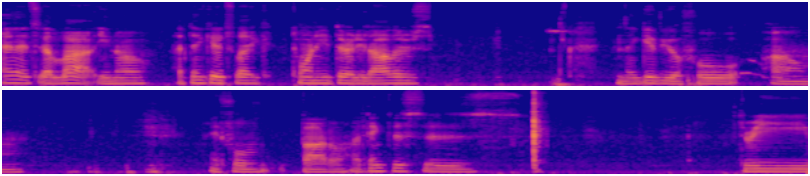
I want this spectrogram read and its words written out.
and it's a lot you know I think it's like 20 30 dollars and they give you a full um, a full bottle. I think this is three.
